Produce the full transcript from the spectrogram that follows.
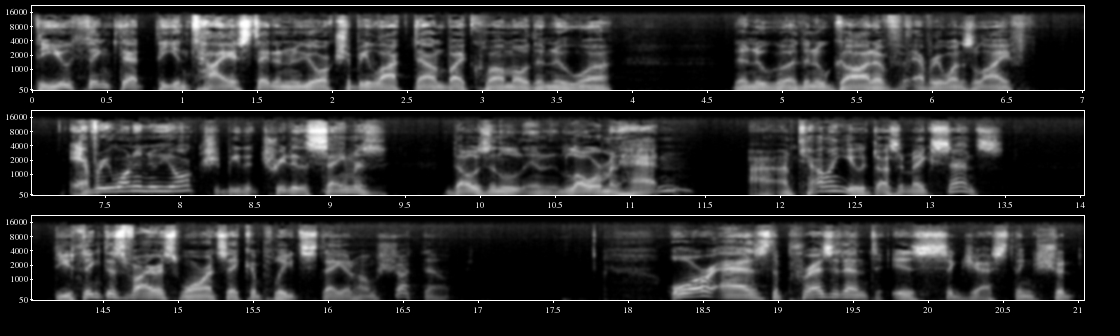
do you think that the entire state of New York should be locked down by Cuomo, the new, uh, the new, the new god of everyone's life? Everyone in New York should be treated the same as those in, in Lower Manhattan. I, I'm telling you, it doesn't make sense. Do you think this virus warrants a complete stay-at-home shutdown? Or, as the president is suggesting, should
